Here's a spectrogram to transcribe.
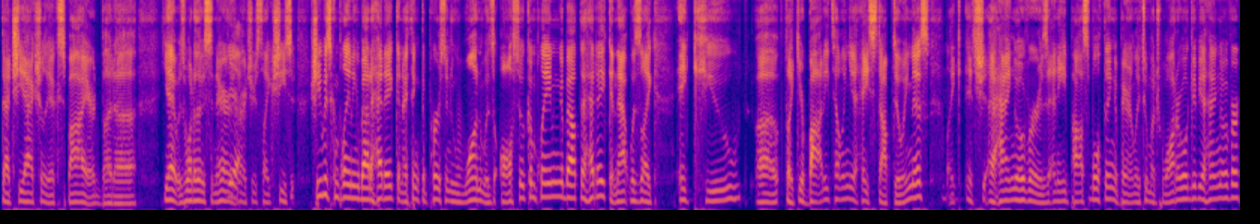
that she actually expired. But uh, yeah, it was one of those scenarios Yeah. where it's just like she's she was complaining about a headache, and I think the person who won was also complaining about the headache, and that was like a cue, uh, like your body telling you, hey, stop doing this. Like it's a hangover is any possible thing. Apparently, too much water will give you a hangover.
